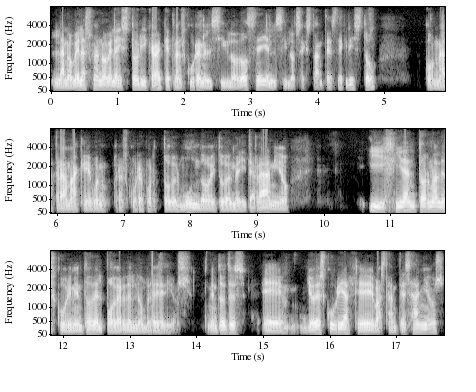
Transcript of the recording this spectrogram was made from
la, novela es una novela histórica que transcurre en el siglo XII y en el siglo VI antes de Cristo, con una trama que bueno transcurre por todo el mundo y todo el Mediterráneo y gira en torno al descubrimiento del poder del nombre de Dios. Entonces, eh, yo descubrí hace bastantes años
